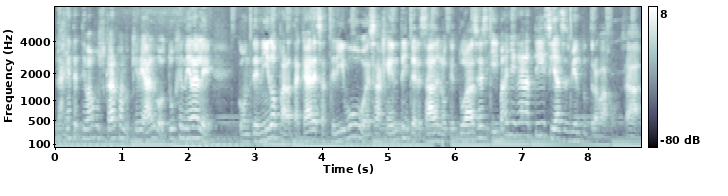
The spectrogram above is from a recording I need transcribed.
La gente te va a buscar cuando quiere algo. Tú genérale contenido para atacar esa tribu o esa gente interesada en lo que tú haces y va a llegar a ti si haces bien tu trabajo. O sea,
